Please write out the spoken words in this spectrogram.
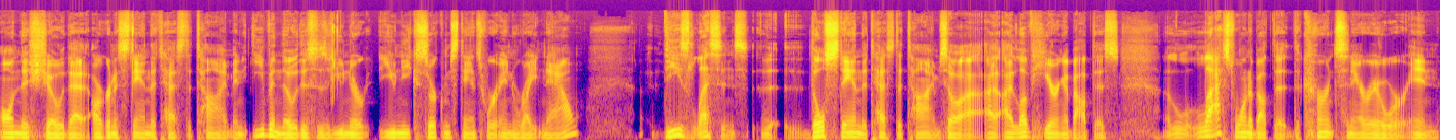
on this show that are going to stand the test of time. And even though this is a uni- unique circumstance we're in right now, these lessons they'll stand the test of time. So I, I love hearing about this. Last one about the the current scenario we're in.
